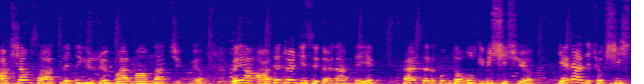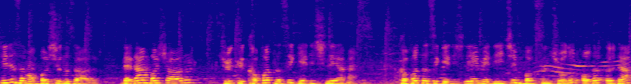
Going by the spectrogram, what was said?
Akşam saatlerinde yüzüğüm parmağımdan çıkmıyor. Veya adet öncesi dönemdeyim. Her tarafım davul gibi şişiyor. Genelde çok şiştiğiniz zaman başınız ağrır. Neden baş ağrır? Çünkü kafatası genişleyemez. Kafatası genişleyemediği için basınç olur. O da ödem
